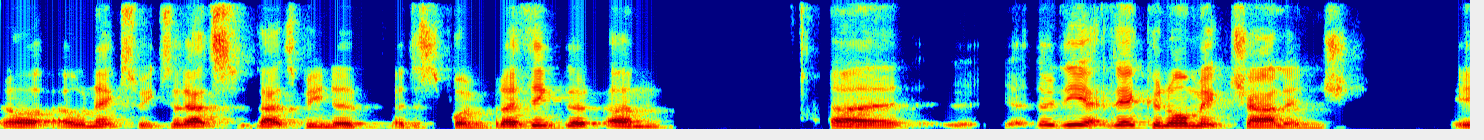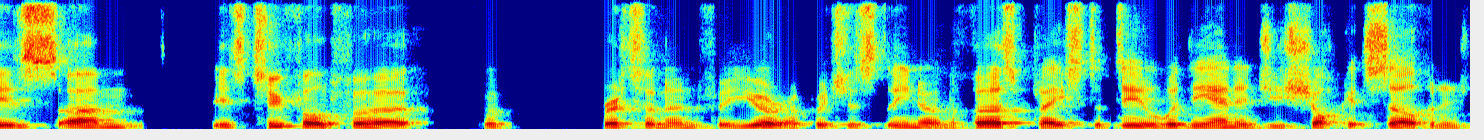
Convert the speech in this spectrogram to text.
or, or, next week. So that's that's been a, a disappointment. But I think that um, uh, the, the, the economic challenge is um, is twofold for for Britain and for Europe, which is you know in the first place to deal with the energy shock itself and,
